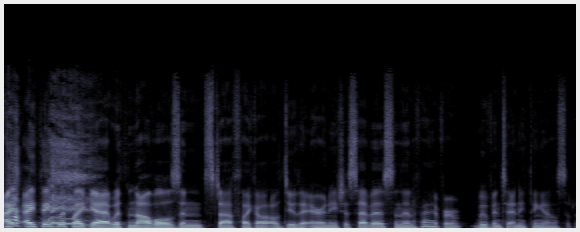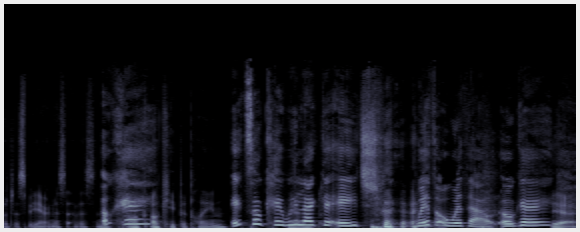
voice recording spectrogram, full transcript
I, I think with like yeah, with novels and stuff, like I'll, I'll do the Aaron H Aceves, and then if I ever move into anything else, it'll just be Aaron Aceves. and Okay. I'll, I'll keep it plain. It's okay. We like the H with or without. Okay. Yeah.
